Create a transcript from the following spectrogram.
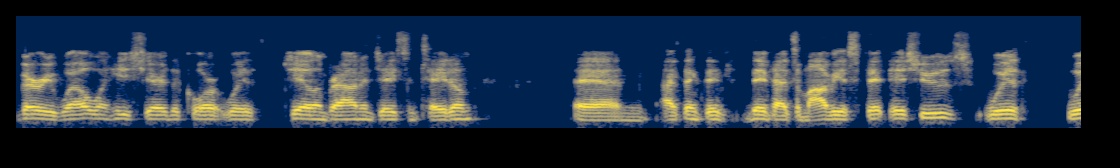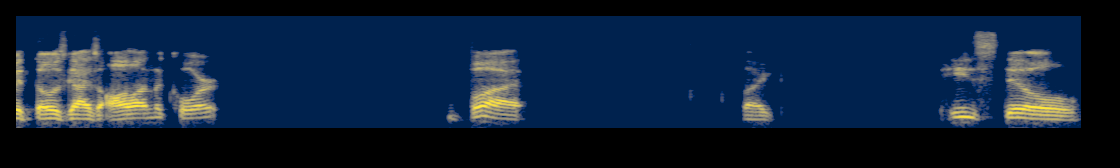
very well when he shared the court with Jaylen Brown and Jayson Tatum. And I think they've they've had some obvious fit issues with with those guys all on the court. But like he's still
